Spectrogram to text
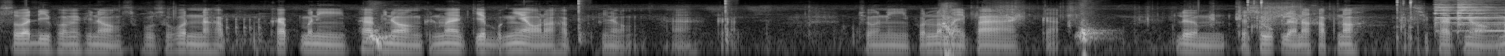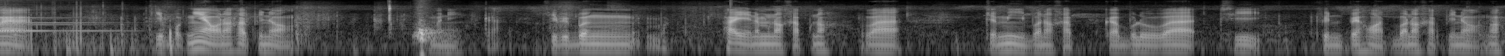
ับสวัสดีพ่อแม่พี่น้องสุขุสุคนนะครับครับมื่อนี้พาพพี่น้องขึ้นมาเก็บบักเงี้ยวนะครับ พี่น้องอ่ากับช่วงนี้ผลไม้ปลากับเริ่มจะสุกแล้วนะครับเนาะสิพาพี่น้องมาเก็บบักเงี้ยวนะครับ พี่น้องมื่อนี้กับสิไปเบิ่งไผ่น้ำเนาะครับเนาะว่าจะมีบ่เนาะครับกับบรู้ว่าสิขึ้นไปหอดบ่เนาะครับ พี่น้องเนาะ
